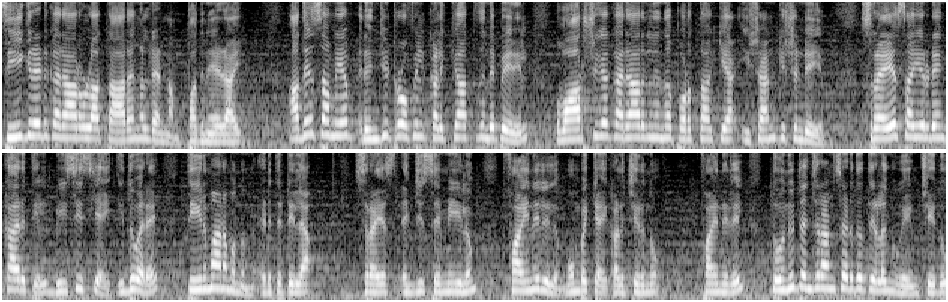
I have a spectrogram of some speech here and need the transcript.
സി ഗ്രേഡ് കരാറുള്ള താരങ്ങളുടെ എണ്ണം പതിനേഴായി. അതേസമയം രഞ്ജി ട്രോഫിയിൽ കളിക്കാത്തതിന്റെ പേരിൽ വാർഷിക കരാറിൽ നിന്ന് പുറത്താക്കിയ ഇഷാൻ കിഷന്റെയും ശ്രേയസ് അയ്യരുടെയും കാര്യത്തിൽ ബി സി സി ഐ ഇതുവരെ തീരുമാനമൊന്നും എടുത്തിട്ടില്ല. ശ്രേയസ് രഞ്ജി സെമിയിലും ഫൈനലിലും മുംബൈക്കായി കളിച്ചിരുന്നു. ഫൈനലിൽ തൊണ്ണൂറ്റഞ്ച് റൺസ് എടുത്ത് തിളങ്ങുകയും ചെയ്തു.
